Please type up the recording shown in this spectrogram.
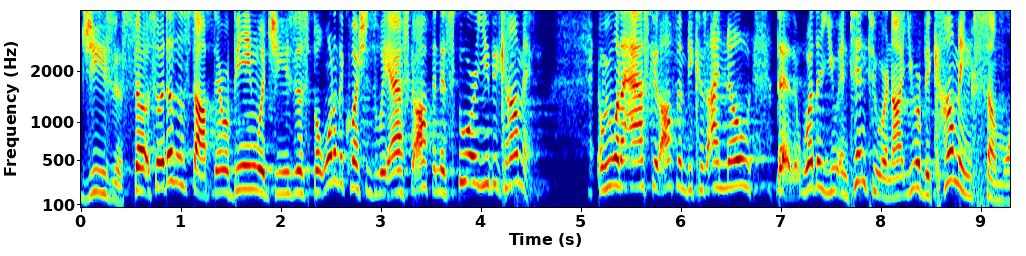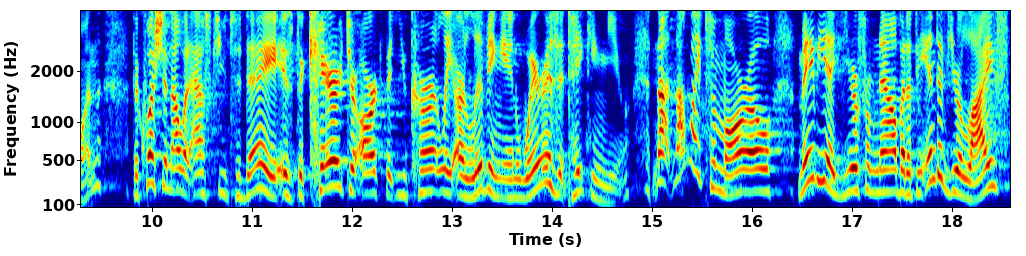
Jesus. So, so it doesn't stop there. We're being with Jesus. But one of the questions we ask often is, who are you becoming? And we want to ask it often because I know that whether you intend to or not, you are becoming someone. The question I would ask you today is the character arc that you currently are living in, where is it taking you? Not, not like tomorrow, maybe a year from now, but at the end of your life,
